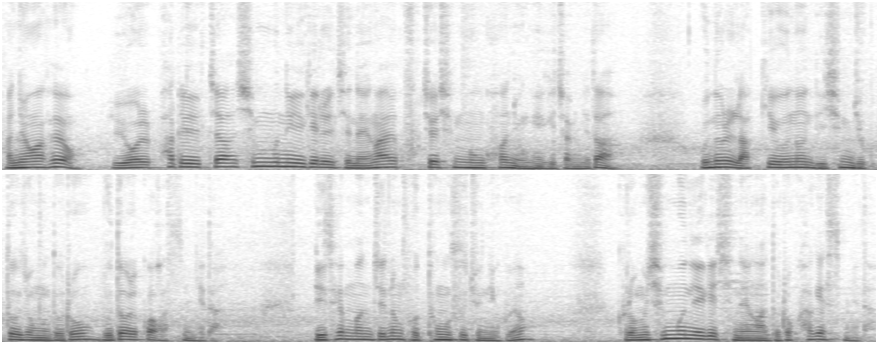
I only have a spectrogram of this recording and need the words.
안녕하세요. 6월 8일자 신문일기를 진행할 국제신문 권 용희 기자입니다. 오늘 낮 기온은 26도 정도로 무더울 것 같습니다. 미세먼지는 보통 수준이고요. 그럼 신문일기 진행하도록 하겠습니다.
